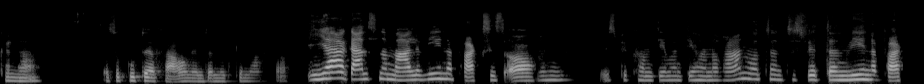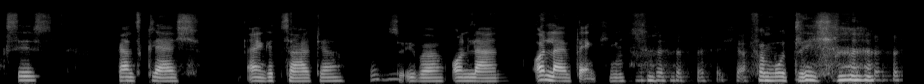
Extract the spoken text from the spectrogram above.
Genau. Also gute Erfahrungen damit gemacht auch. Ja, ganz normale, wie in der Praxis auch. Mhm. Es bekommt jemand die Honorarnote und das wird dann wie in der Praxis ganz gleich eingezahlt, ja. Mhm. So über Online, Online-Banking, ja. vermutlich.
